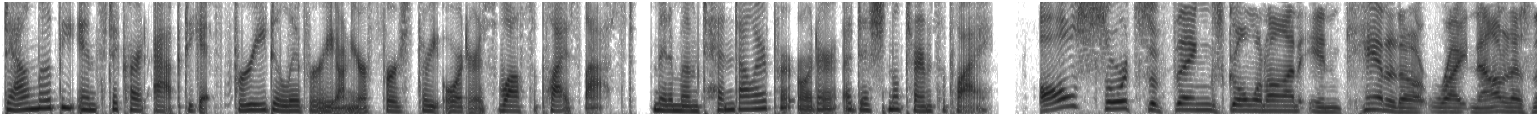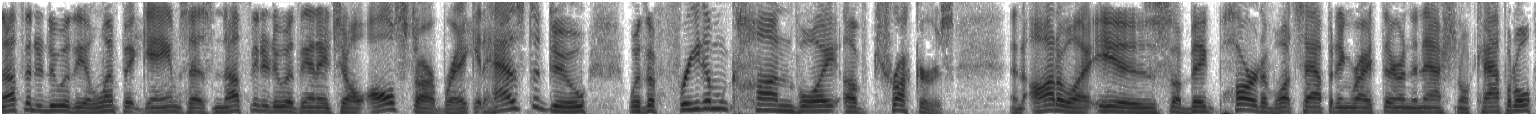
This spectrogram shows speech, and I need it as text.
Download the Instacart app to get free delivery on your first three orders while supplies last. Minimum $10 per order, additional term supply. All sorts of things going on in Canada right now. It has nothing to do with the Olympic Games, has nothing to do with the NHL All Star break. It has to do with a freedom convoy of truckers. And Ottawa is a big part of what's happening right there in the national capital.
